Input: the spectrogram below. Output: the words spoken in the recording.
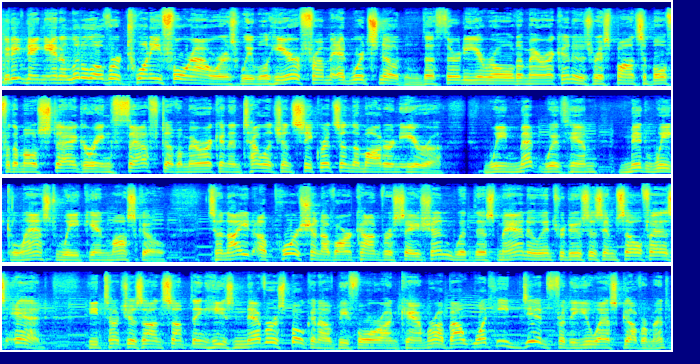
Good evening. In a little over 24 hours, we will hear from Edward Snowden, the 30 year old American who's responsible for the most staggering theft of American intelligence secrets in the modern era. We met with him midweek last week in Moscow. Tonight, a portion of our conversation with this man who introduces himself as Ed. He touches on something he's never spoken of before on camera about what he did for the U.S. government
